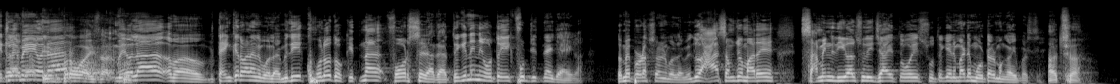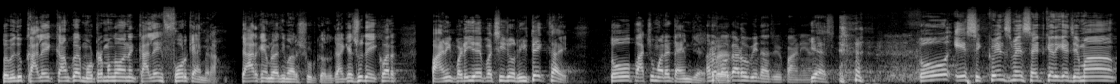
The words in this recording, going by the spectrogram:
એટલે મેં ઓલા મેં ઓલા ટેન્કર વાળાને બોલાવ્યું. મેં એ ખોલો તો કિતના ફોર્સ છે દાદા? તો કે નહીં નહીં તો એક ફૂટ જીતને જાયગા. તો મેં પ્રોડક્શનને બોલાવ્યું. મેં આ સમજો મારે સામેની દિવાલ સુધી જાય તો એ શું કે એના માટે મોટર મંગાવવી પડશે. અચ્છા. તો મેં કાલે એક કામ કર મોટર મંગાવો અને કાલે ફોર કેમેરા ચાર કેમેરાથી મારે શૂટ કરશું કારણ કે શું એકવાર પાણી પડી જાય પછી જો રીટેક થાય તો પાછું મારે ટાઈમ જાય. અને બગાડવું બી ના જોઈએ પાણી. યસ તો એ સિક્વન્સ મેં સેટ કરી કે જેમાં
